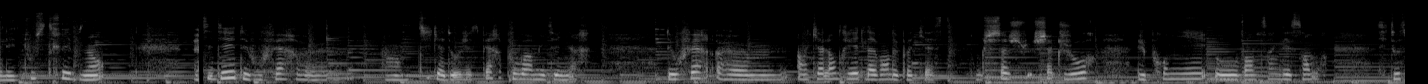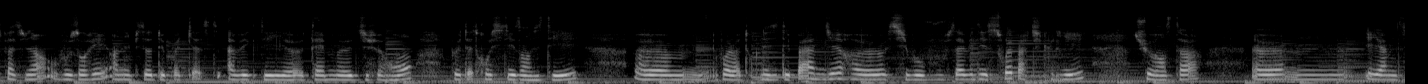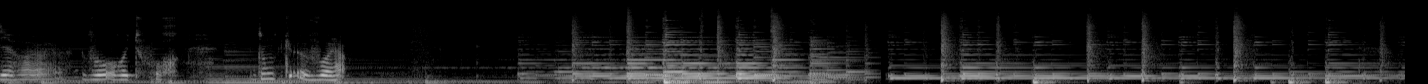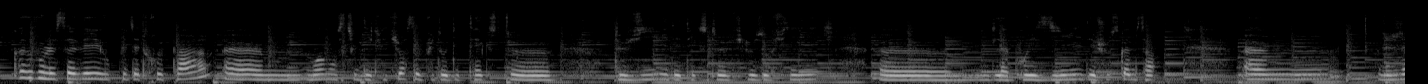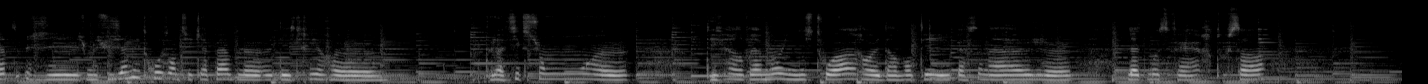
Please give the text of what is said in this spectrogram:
allez tous très bien. J'ai l'idée de vous faire euh, un petit cadeau, j'espère pouvoir m'y tenir, de vous faire euh, un calendrier de l'avant de podcast. Donc chaque, jour, du 1er au 25 décembre, si tout se passe bien, vous aurez un épisode de podcast avec des euh, thèmes différents, peut-être aussi des invités. voilà, donc n'hésitez pas à me dire si vous, avez des souhaits particuliers sur Insta. Euh, et à me dire euh, vos retours. Donc voilà. Comme vous le savez ou peut-être pas, euh, moi mon style d'écriture c'est plutôt des textes de vie, des textes philosophiques, de la poésie, des choses comme ça je me suis jamais trop sentie capable euh, d'écrire euh, de la fiction, euh, d'écrire vraiment une histoire, d'inventer les personnages, l'atmosphère, tout ça.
